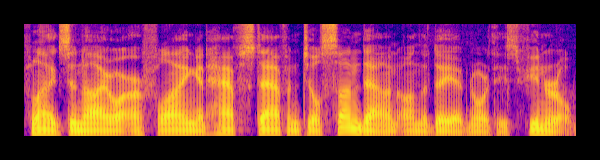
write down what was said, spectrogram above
Flags in Iowa are flying at half staff until sundown on the day of Northey's funeral.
